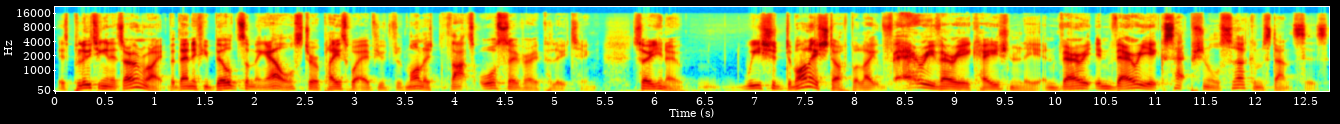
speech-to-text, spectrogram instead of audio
It's polluting in its own right, but then if you build something else to replace whatever you've demolished, that's also very polluting. So, you know, we should demolish stuff, but like very, very occasionally and very in very exceptional circumstances.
